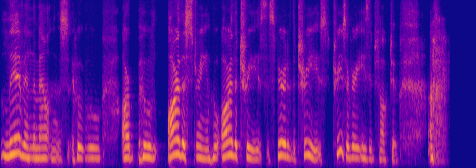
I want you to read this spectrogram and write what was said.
live in the mountains, who are who are the stream, who are the trees. The spirit of the trees. Trees are very easy to talk to. Uh,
